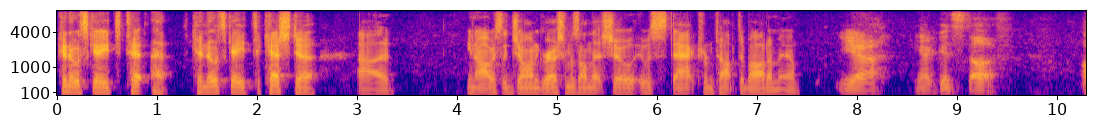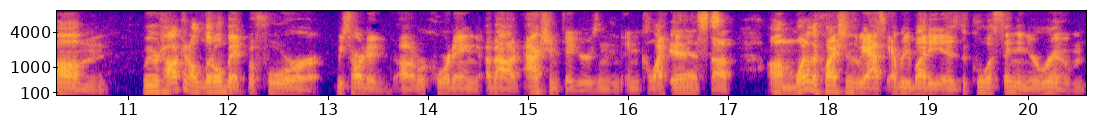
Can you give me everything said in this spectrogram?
Konosuke Te- Konosuke Takeshita, uh, you know, obviously John Gresham was on that show. It was stacked from top to bottom, man. Yeah. Yeah, good stuff. Um, we were talking a little bit before we started uh, recording about action figures and, and collecting yes. and stuff. Um, one of the questions we ask everybody is the coolest thing in your room.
